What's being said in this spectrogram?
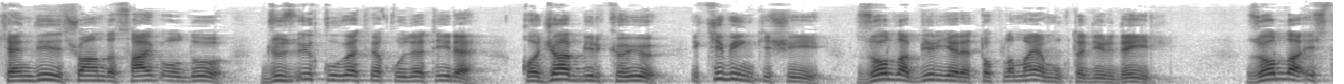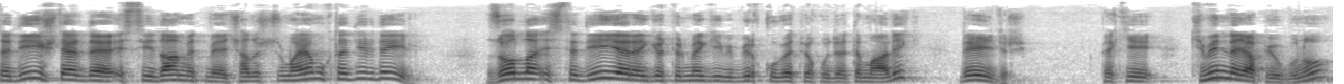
kendi şu anda sahip olduğu cüz'i kuvvet ve kudretiyle koca bir köyü, 2000 kişiyi zorla bir yere toplamaya muktedir değil. Zorla istediği işlerde istidam etmeye, çalıştırmaya muktedir değil. Zorla istediği yere götürme gibi bir kuvvet ve kudrete malik değildir. Peki kiminle yapıyor bunu?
